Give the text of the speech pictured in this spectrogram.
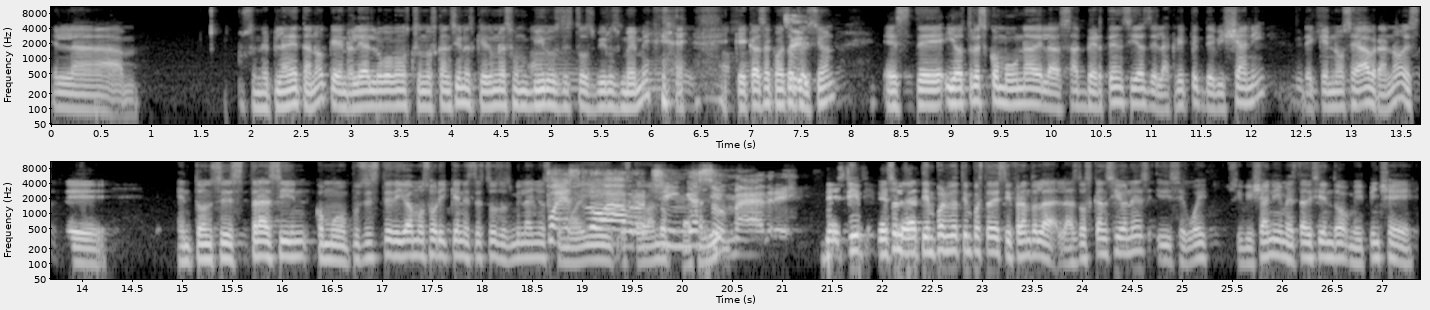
en la, pues en el planeta, ¿no? Que en realidad luego vemos que son dos canciones, que una es un virus de estos virus meme que causa con esta sí. Este, y otro es como una de las advertencias de la Cryptic de Vishani, de que no se abra, ¿no? Este, entonces, Tracing, como pues este, digamos, Oriken está estos dos mil años pues como ahí. lo abro, chinga su madre. eso le da tiempo, al mismo tiempo está descifrando las dos canciones y dice, güey, si Vishani me está diciendo, mi pinche,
